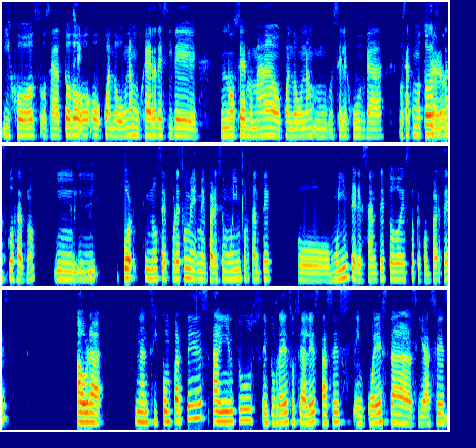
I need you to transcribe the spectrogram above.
hijos, o sea, todo, o, cuando una mujer decide no ser mamá o cuando una se le juzga, o sea, como todas estas cosas, ¿no? Y, por, no sé, por eso me, me, pareció muy importante o muy interesante todo esto que compartes. Ahora, Nancy, compartes ahí en tus, en tus redes sociales, haces encuestas y haces,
